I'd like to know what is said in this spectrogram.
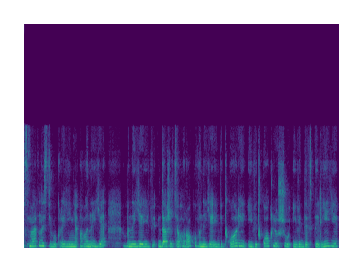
смертності в Україні, а вони є. Вони є і навіть цього року, вони є і від корі, і від коклюшу, і від дифтерії.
